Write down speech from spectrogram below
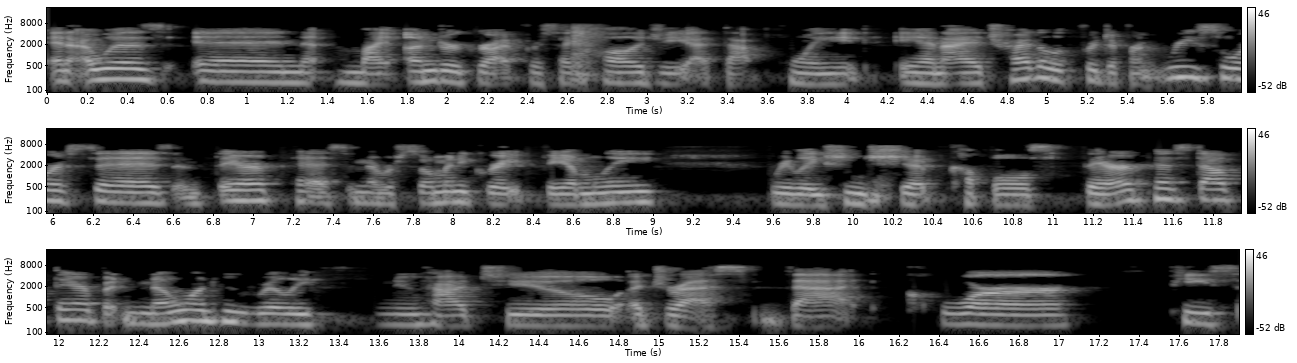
And I was in my undergrad for psychology at that point, and I tried to look for different resources and therapists, and there were so many great family relationship couples therapists out there, but no one who really knew how to address that core piece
